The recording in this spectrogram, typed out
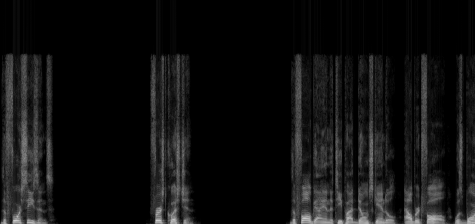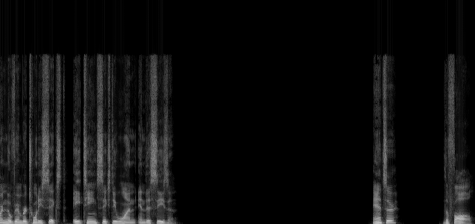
The Four Seasons. First question. The fall guy in the Teapot Dome scandal, Albert Fall, was born November 26, 1861, in this season. Answer The Fall.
